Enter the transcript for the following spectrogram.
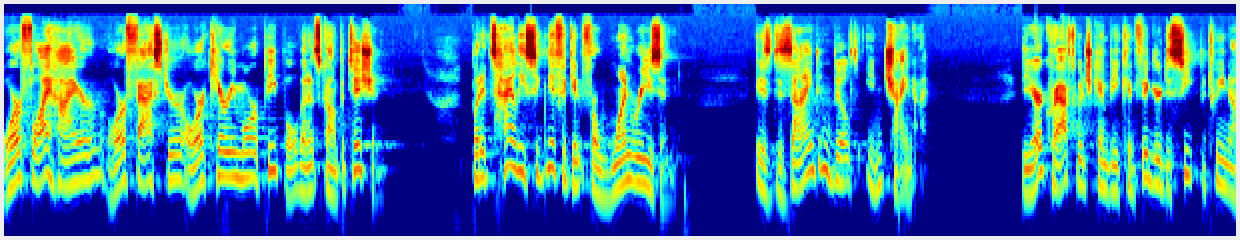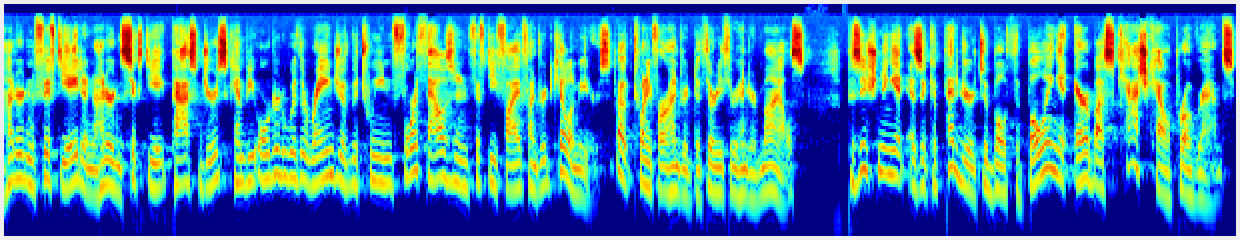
or fly higher or faster or carry more people than its competition. But it's highly significant for one reason. It is designed and built in China. The aircraft, which can be configured to seat between 158 and 168 passengers, can be ordered with a range of between 4,000 and 5,500 kilometers, about 2,400 to 3,300 miles positioning it as a competitor to both the Boeing and Airbus cash cow programs,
